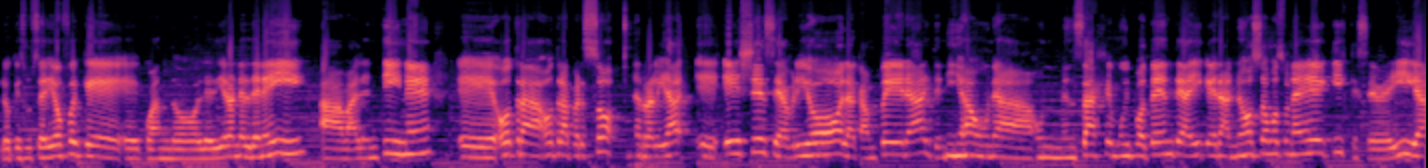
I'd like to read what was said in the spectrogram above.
lo que sucedió fue que eh, cuando le dieron el DNI a Valentine, eh, otra, otra persona, en realidad eh, ella se abrió la campera y tenía una, un mensaje muy potente ahí que era no somos una X, que se veía,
